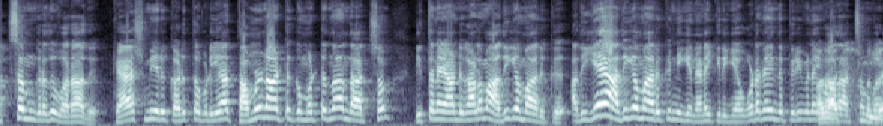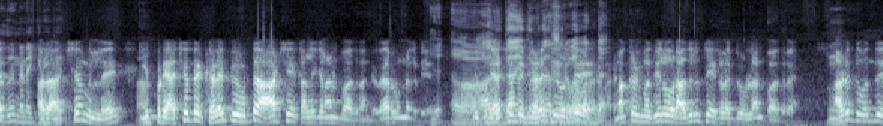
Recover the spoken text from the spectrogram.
அச்சம்ங்கிறது வராது. காஷ்மீருக்கு அடுத்தபடியா தமிழ்நாட்டுக்கு மட்டும்தான் அந்த அச்சம் இத்தனை ஆண்டு காலமா அதிகமா இருக்கு. அது ஏன் அதிகமா இருக்குன்னு நீங்க நினைக்கிறீங்க? உடனே இந்த பிரிவினைவாத அச்சம். வருதுன்னு அது நினைக்கிறீங்க அச்சம் இல்லை. இப்படி அச்சத்தை கிளப்பி விட்டு ஆட்சியை கலைக்கலாம்னு பாக்குறாங்க. வேற ஒண்ணும் கிடையாது. இப்படி அச்சத்தை கிளப்பி விட்டு. மக்கள் மத்தியில ஒரு அதிருப்தியை கிளப்பி விடலான்னு பாக்குறேன். அடுத்து வந்து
